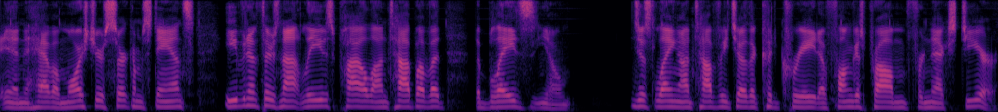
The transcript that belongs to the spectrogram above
and have a moisture circumstance. Even if there's not leaves piled on top of it, the blades, you know, just laying on top of each other could create a fungus problem for next year.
